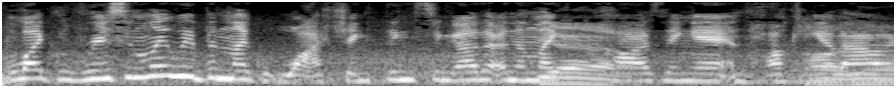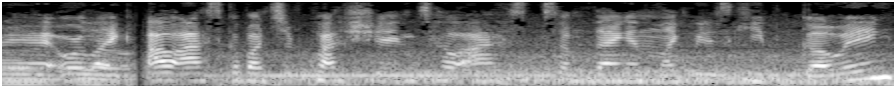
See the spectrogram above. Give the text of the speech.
like recently we've been like watching things together and then like Yeah. pausing it and talking Oh, about yeah, it or yeah. like I'll ask a bunch of questions he'll ask something and like we just keep going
